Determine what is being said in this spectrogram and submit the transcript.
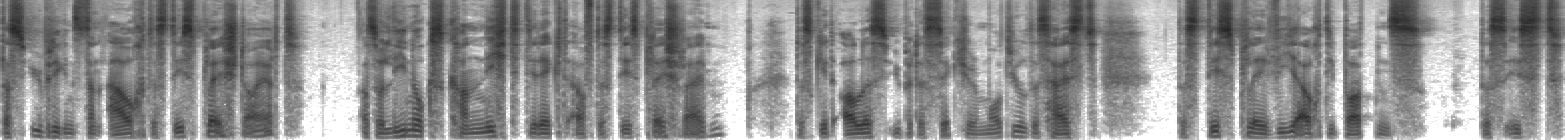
das übrigens dann auch das Display steuert. Also Linux kann nicht direkt auf das Display schreiben. Das geht alles über das Secure Module. Das heißt, das Display wie auch die Buttons, das ist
